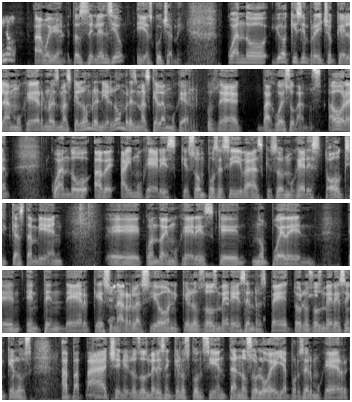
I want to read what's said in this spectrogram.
No. Ah, muy bien. Entonces silencio y escúchame. Cuando yo aquí siempre he dicho que la mujer no es más que el hombre, ni el hombre es más que la mujer. O sea, bajo eso vamos. Ahora, cuando hay mujeres que son posesivas, que son mujeres tóxicas también, eh, cuando hay mujeres que no pueden en- entender que es una relación y que los dos merecen respeto y los dos merecen que los apapachen y los dos merecen que los consientan, no solo ella por ser mujer,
